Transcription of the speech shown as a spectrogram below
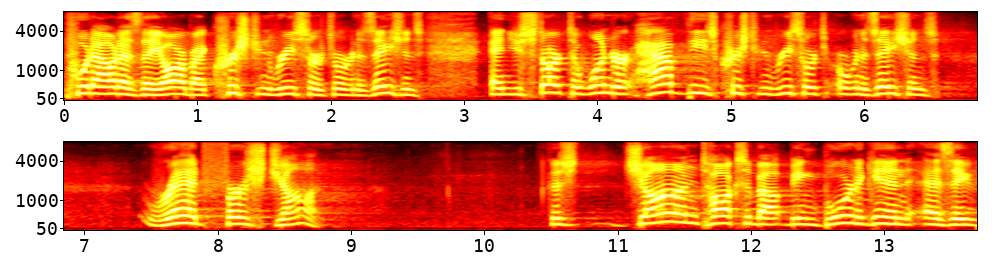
put out as they are by Christian research organizations, and you start to wonder have these Christian research organizations read First John? Because John talks about being born again as a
